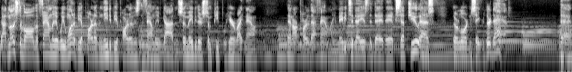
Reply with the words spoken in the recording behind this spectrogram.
God, most of all, the family that we want to be a part of and need to be a part of is the family of God. And so maybe there's some people here right now that aren't part of that family. Maybe today is the day they accept you as their Lord and Savior, their dad, that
